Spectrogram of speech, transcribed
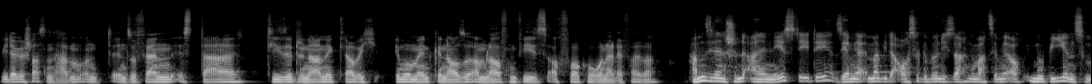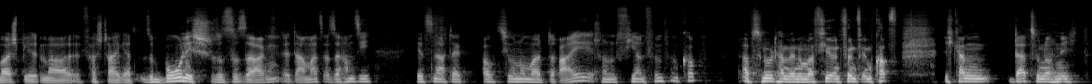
wieder geschlossen haben. Und insofern ist da diese Dynamik, glaube ich, im Moment genauso am Laufen, wie es auch vor Corona der Fall war. Haben Sie denn schon eine nächste Idee? Sie haben ja immer wieder außergewöhnliche Sachen gemacht. Sie haben ja auch Immobilien zum Beispiel mal versteigert, symbolisch sozusagen äh, damals. Also haben Sie jetzt nach der Auktion Nummer drei schon vier und fünf im Kopf? Absolut haben wir Nummer vier und fünf im Kopf. Ich kann dazu noch nicht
